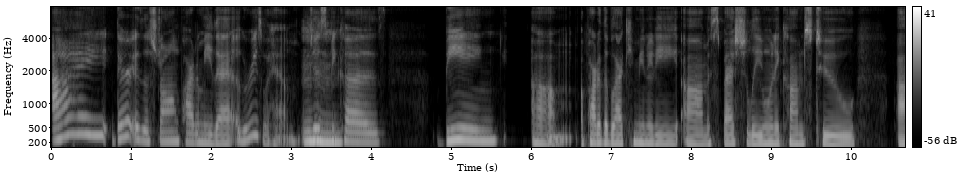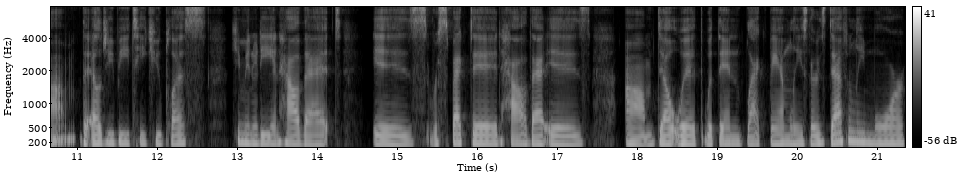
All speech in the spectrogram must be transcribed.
I there is a strong part of me that agrees with him just because being um, a part of the black community, um, especially when it comes to um, the LGBTQ plus community and how that is respected, how that is um, dealt with within Black families. There's definitely more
